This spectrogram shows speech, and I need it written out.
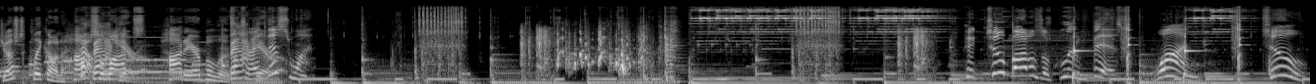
just click on Hot Back arrow. Hot Air Balloon. Back try arrow. this one. Bottles of blue fizz. One, two.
